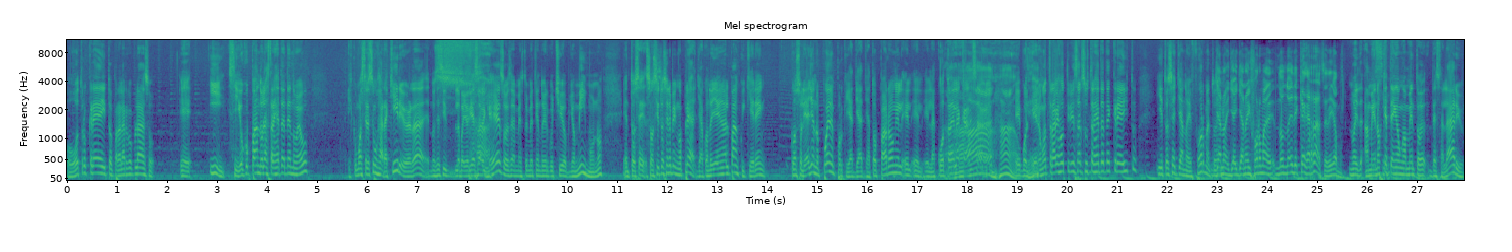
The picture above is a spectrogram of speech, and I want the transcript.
o otro crédito para largo plazo eh, y sigue ocupando las tarjetas de nuevo, es como hacerse un harakiri, ¿verdad? No sé si la mayoría sabe qué es eso, o sea, me estoy metiendo ahí el cuchillo yo mismo, ¿no? Entonces, son situaciones bien complejas. Ya cuando llegan al banco y quieren consolidar, ya no pueden porque ya, ya, ya toparon el- el- el- el- la cuota de la Ah, casa, ajá, Eh, ok. Volvieron otra vez a utilizar sus tarjetas de crédito y entonces ya no hay forma. Entonces, ya, no, ya, ya no hay forma de. No, no hay de qué agarrarse, digamos. no hay- a menos que tenga un aumento de salario.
